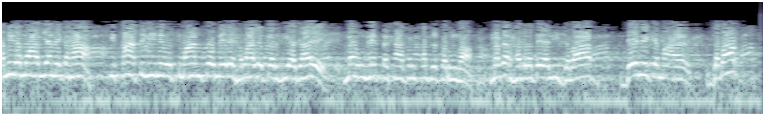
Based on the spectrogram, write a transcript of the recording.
امیر معاویہ نے کہا کہ قاتلین عثمان کو میرے حوالے کر دیا جائے، میں انہیں پرشاسن قتل کروں گا۔ مگر حضرت علی جواب دینے کے جواب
